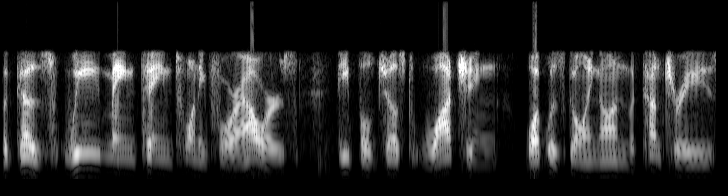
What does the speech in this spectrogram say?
Because we maintained 24 hours, people just watching what was going on in the countries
